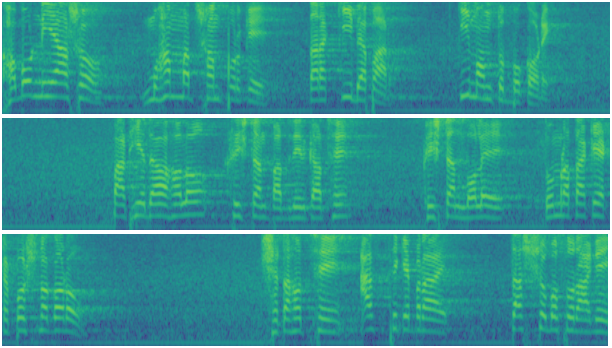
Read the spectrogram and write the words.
খবর নিয়ে আসো মুহাম্মদ সম্পর্কে তারা কি ব্যাপার, কি মন্তব্য করে। পাঠিয়ে দেওয়া হলো খ্রিস্টান পাদ্রির কাছে। খ্রিস্টান বলে তোমরা তাকে একটা প্রশ্ন করো। সেটা হচ্ছে, আজ থেকে প্রায় চারশো বছর আগে,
